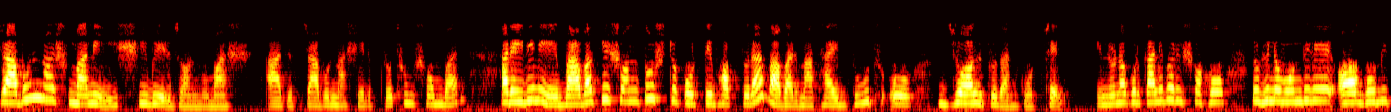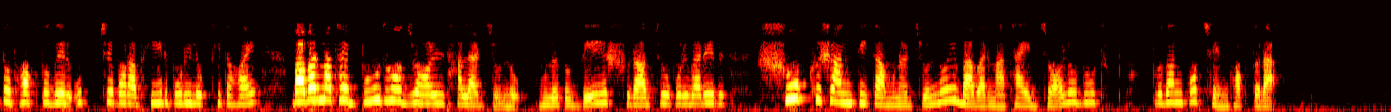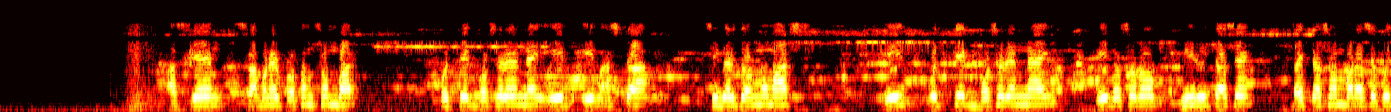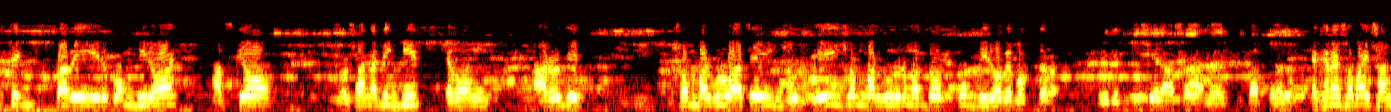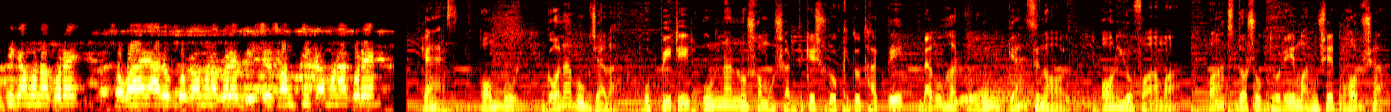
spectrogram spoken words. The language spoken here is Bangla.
শ্রাবণ মাস মানেই শিবের জন্ম মাস আজ শ্রাবণ মাসের প্রথম সোমবার, আর এই দিনে বাবাকে সন্তুষ্ট করতে ভক্তরা বাবার মাথায় দুধ ও জল প্রদান করছেন। ইন্দ্রনগর কালীবাড়ি সহ বিভিন্ন মন্দিরে অগণিত ভক্তদের উপচে পড়া ভিড় পরিলক্ষিত হয় বাবার মাথায় দুধ ও জল ঢালার জন্য। মূলত দেশ, রাজ্য পরিবারের সুখ শান্তি কামনার জন্যই বাবার মাথায় জল ও দুধ প্রদান করছেন ভক্তরা। আজকে শ্রাবণের প্রথম সোমবার। প্রত্যেক বছরের ন্যায় এই এই মাসটা শিবের জন্ম মাস এই প্রত্যেক বছরের ন্যায় এই বছরও ভিড় হইতেছে চারটা সোমবার আছে প্রত্যেকবারই এরকম ভিড় হয়। আজকেও সাংঘাতিক ভিড় এবং আরও যে সোমবারগুলো আছে, এই এই সোমবারগুলোর মধ্যে খুব ভিড় হবে ভক্তরা। মানে এখানে সবাই শান্তি কামনা করে সবাই আরোগ্য কামনা করে বিশ্বের শান্তি কামনা করে। গ্যাস অম্বল গলা বুক জ্বালা ও পেটের অন্যান্য সমস্যার থেকে সুরক্ষিত থাকতে ব্যবহার করুন গ্যাস নল অরিও ফার্মা। পাঁচ দশক ধরে মানুষের ভরসা।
